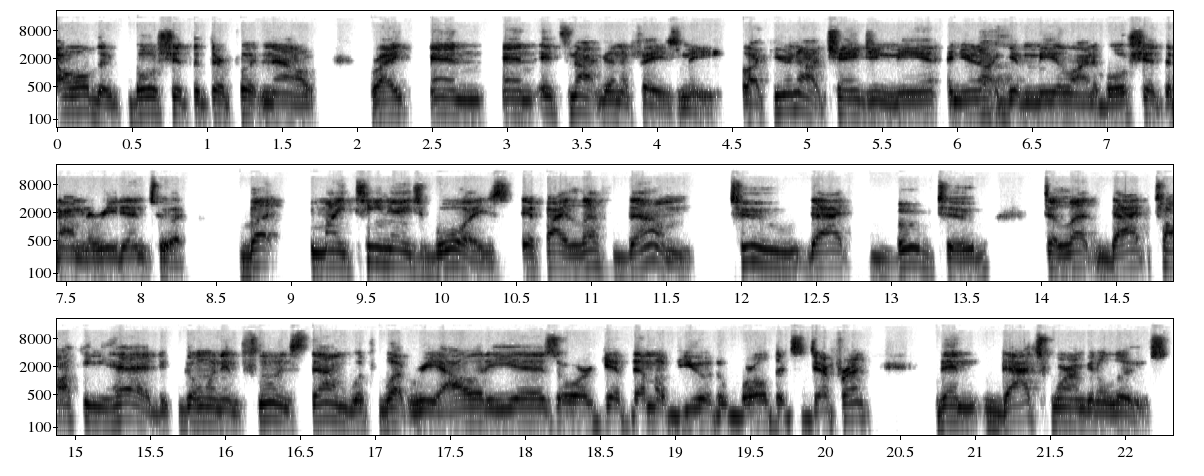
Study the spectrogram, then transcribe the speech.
all the bullshit that they're putting out right? And and it's not going to faze me. Like you're not changing me and you're not giving me a line of bullshit that i'm going to read into it. But my teenage boys if i left them to that boob tube to let that talking head go and influence them with what reality is or give them a view of the world that's different then that's where i'm going to lose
